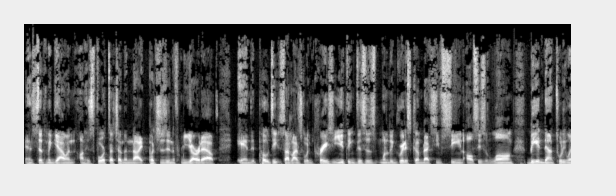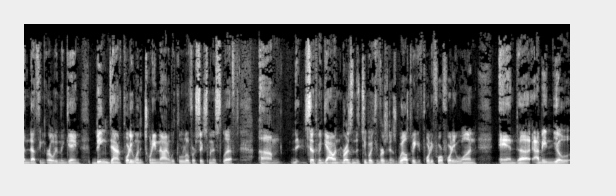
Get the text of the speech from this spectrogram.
And Seth McGowan on his fourth touchdown of the night punches in from a yard out, and the Poteet sideline's going crazy. You think this is one of the greatest comebacks you've seen all season long? Being down twenty one nothing early in the game, being down forty one to twenty nine with a little over six minutes left. Um, Seth McGowan runs in the two point conversion as well to make it 44 41. And, uh, I mean, you know,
